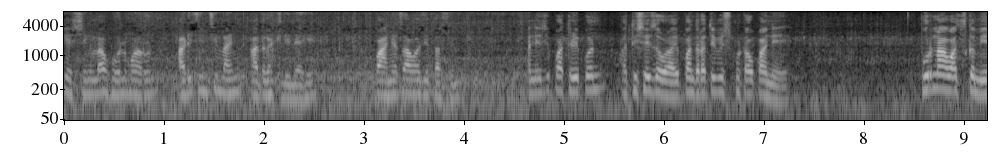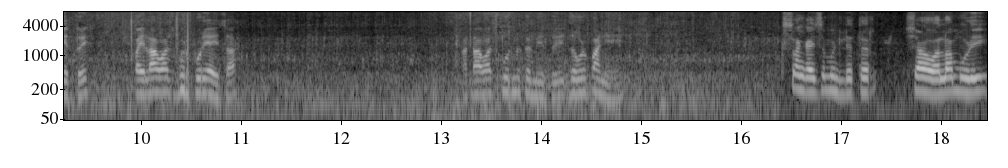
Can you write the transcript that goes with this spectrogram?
केशिंगला होल मारून अडीच इंची लाईन आत घातलेली आहे. पाण्याचा आवाज येत असेल. पाण्याची पातळी पण अतिशय जवळ आहे. पंधरा ते वीस फुटावर पाणी आहे. पूर्ण आवाज कमी येतोय. पहिला आवाज भरपूर यायचा. आता आवाज पूर्ण कमी येतोय. जवळ पाणी आहे. सांगायचं म्हटलं तर शाळवाला मुळी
